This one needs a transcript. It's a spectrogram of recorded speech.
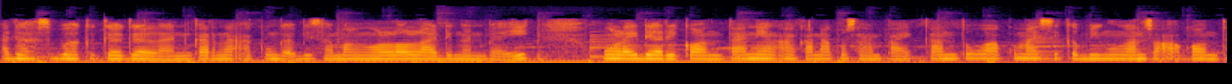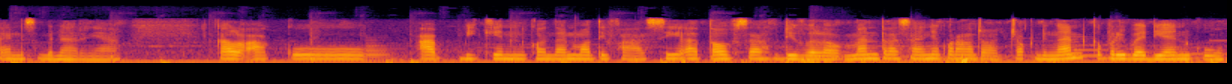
adalah sebuah kegagalan karena aku nggak bisa mengelola dengan baik. Mulai dari konten yang akan aku sampaikan tuh aku masih kebingungan soal konten sebenarnya. Kalau aku up, bikin konten motivasi atau self development rasanya kurang cocok dengan kepribadianku.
